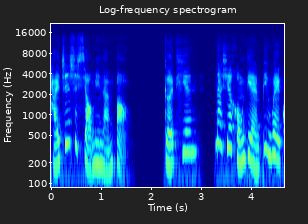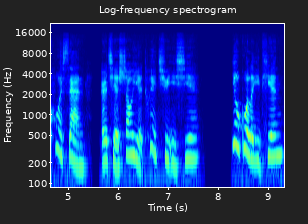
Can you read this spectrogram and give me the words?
还真是小命难保。隔天，那些红点并未扩散，而且烧也退去一些。又过了一天，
